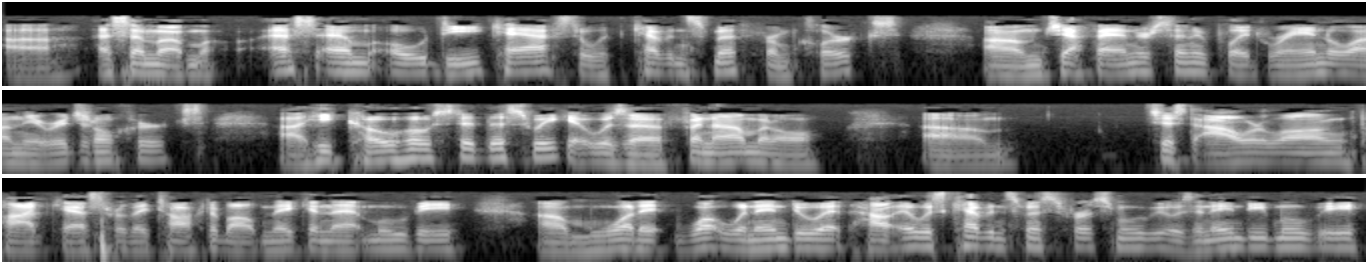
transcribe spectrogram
uh, SMM, SMOD cast with Kevin Smith from Clerks, um, Jeff Anderson who played Randall on the original Clerks. Uh, he co-hosted this week. It was a phenomenal, um, just hour long podcast where they talked about making that movie, um, what it, what went into it, how it was Kevin Smith's first movie. It was an indie movie.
